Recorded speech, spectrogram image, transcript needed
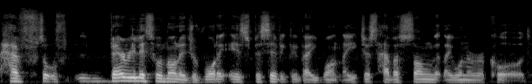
have sort of very little knowledge of what it is specifically they want, they just have a song that they want to record.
